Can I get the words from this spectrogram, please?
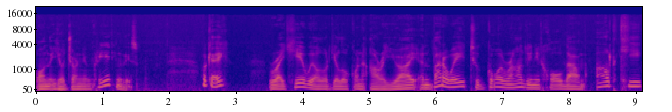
on your journey in creating this. Okay, right here we already look on our UI and by the way to go around you need to hold down alt key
